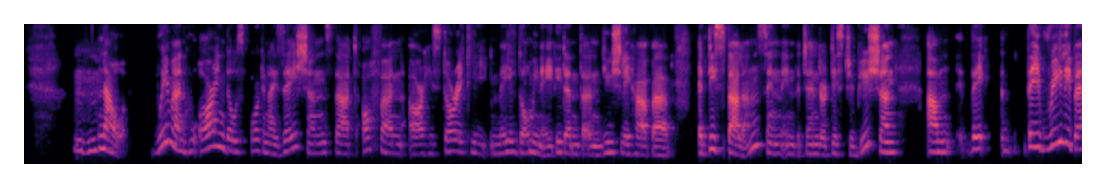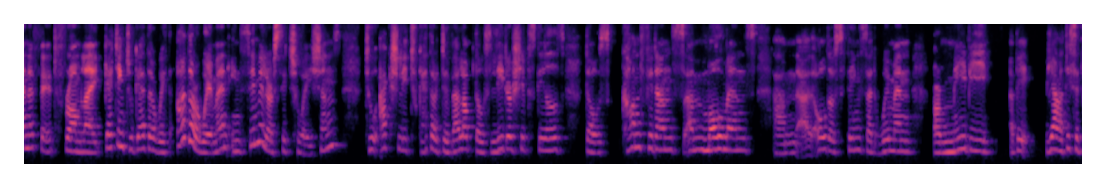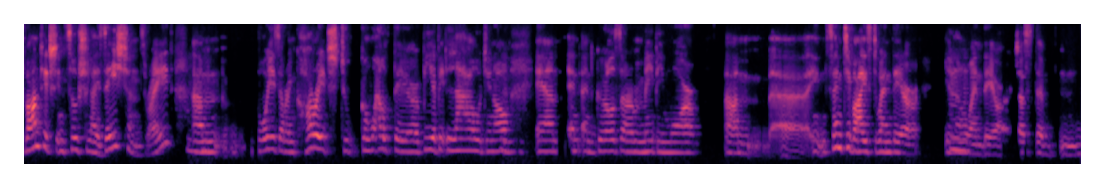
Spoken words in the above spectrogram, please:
Mm-hmm. Now, women who are in those organizations that often are historically male dominated and, and usually have a, a disbalance in, in the gender distribution um, they they really benefit from like getting together with other women in similar situations to actually together develop those leadership skills those confidence um, moments um, uh, all those things that women are maybe a bit yeah disadvantaged in socializations right mm-hmm. um, boys are encouraged to go out there be a bit loud you know mm-hmm. and and and girls are maybe more um, uh, incentivized when they're you know mm-hmm. when they are just uh,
